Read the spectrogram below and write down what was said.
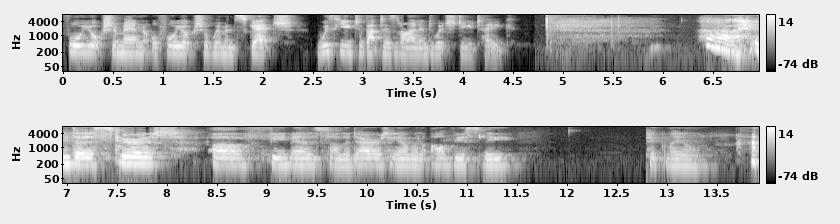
for yorkshire men or for yorkshire women sketch with you to that desert island, which do you take? In the spirit of female solidarity, I will obviously pick my own.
